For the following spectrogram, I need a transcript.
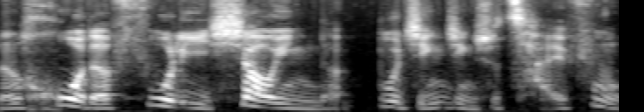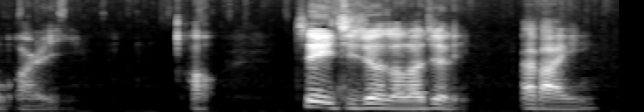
能获得复利效应的不仅仅是财富而已。好，这一集就聊到这里，拜拜。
